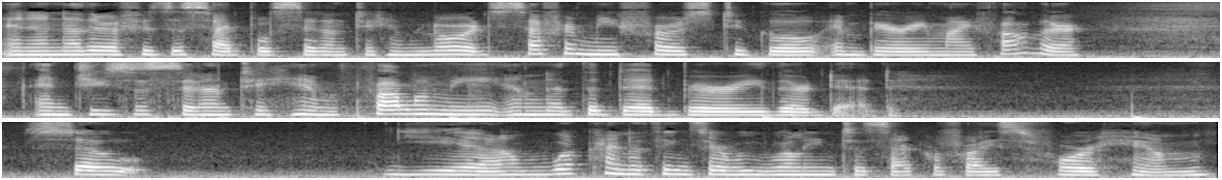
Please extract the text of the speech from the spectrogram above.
And another of his disciples said unto him, Lord, suffer me first to go and bury my father. And Jesus said unto him, Follow me and let the dead bury their dead. So, yeah, what kind of things are we willing to sacrifice for Him?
